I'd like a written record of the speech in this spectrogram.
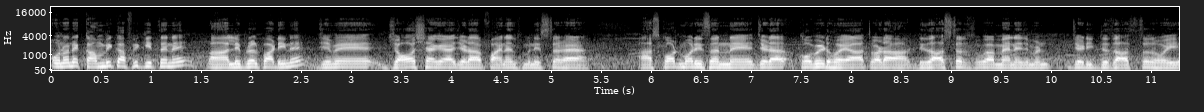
ਉਹਨਾਂ ਨੇ ਕੰਮ ਵੀ ਕਾਫੀ ਕੀਤੇ ਨੇ ਲਿਬਰਲ ਪਾਰਟੀ ਨੇ ਜਿਵੇਂ ਜੋਸ਼ ਹੈਗਾ ਜਿਹੜਾ ਫਾਈਨੈਂਸ ਮਿਨਿਸਟਰ ਹੈ ਅ, ਸਕਾਟ ਮੋਰਿਸਨ ਨੇ ਜਿਹੜਾ ਕੋਵਿਡ ਹੋਇਆ ਤੁਹਾਡਾ ਡਿਜ਼ਾਸਟਰ ਹੋਇਆ ਮੈਨੇਜਮੈਂਟ ਜਿਹੜੀ ਡਿਜ਼ਾਸਟਰ ਹੋਈ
